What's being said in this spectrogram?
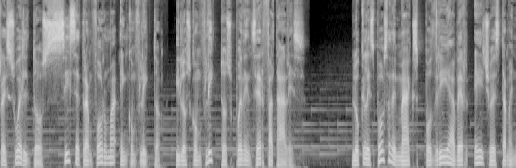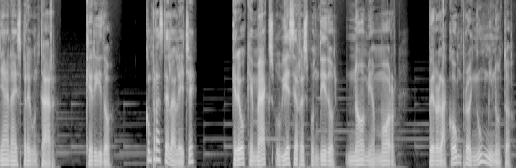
resuelto sí se transforma en conflicto, y los conflictos pueden ser fatales. Lo que la esposa de Max podría haber hecho esta mañana es preguntar, querido, ¿compraste la leche? Creo que Max hubiese respondido, no, mi amor, pero la compro en un minuto.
